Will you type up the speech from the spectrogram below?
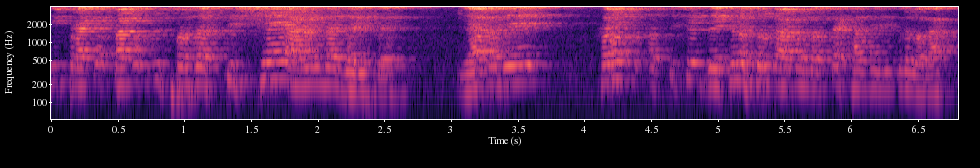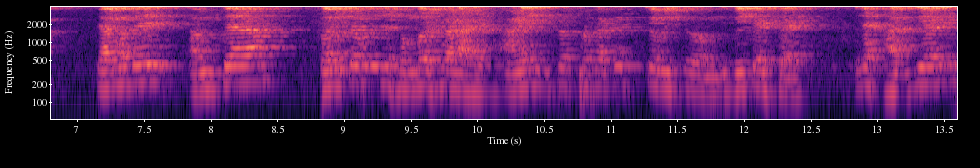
ही पाककृती स्पर्धा अतिशय आनंदात झाली सर. यामध्ये खरंच अतिशय देखणं स्वरूप आपण बघता खालचे चित्र बघा. त्यामध्ये आमच्या तालुक्यामध्ये जे शंभर शाळा आहेत आणि इतर प्रकारचे चोवीस म्हणजे बेचाळीस शाळा आहेत. त्या खाजगी आणि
